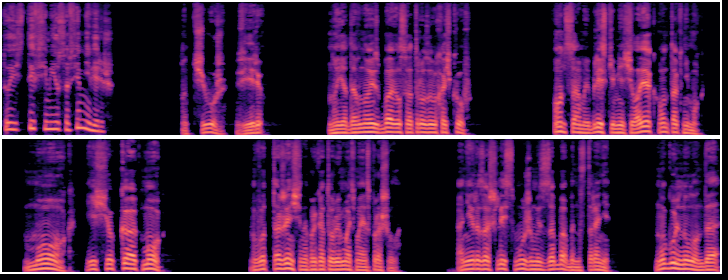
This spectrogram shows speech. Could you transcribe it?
То есть ты в семью совсем не веришь? От чего же? Верю. Но я давно избавился от розовых очков. Он самый близкий мне человек, он так не мог. Мог, еще как мог. Вот та женщина, про которую мать моя спрашивала. Они разошлись с мужем из-за бабы на стороне. Ну, гульнул он, да.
